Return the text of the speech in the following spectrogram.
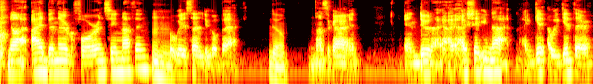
you know, I, I had been there before and seen nothing, hmm but we decided to go back. Yeah. And I was like, all right. And dude, I, I, I shit you not. I get we get there,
